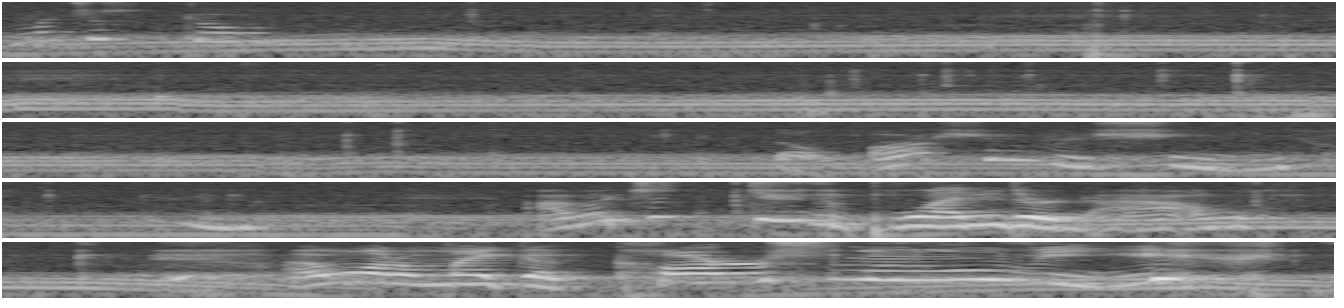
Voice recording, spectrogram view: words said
I'm gonna just go. The washing machine. Hmm. I would just do the blender now. I want to make a car smoothie.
